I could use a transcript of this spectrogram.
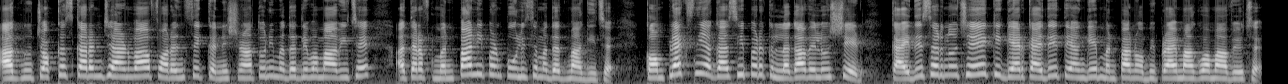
આગનું ચોક્કસ કારણ જાણવા ફોરેન્સિક નિષ્ણાતોની મદદ લેવામાં આવી છે. આ તરફ મનપાની પણ પોલીસે મદદ માંગી છે. કોમ્પ્લેક્સની અગાસી પર લગાવેલો શેડ કાયદેસરનો છે કે ગેરકાયદે તે અંગે મનપાનો અભિપ્રાય માંગવામાં આવ્યો છે?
